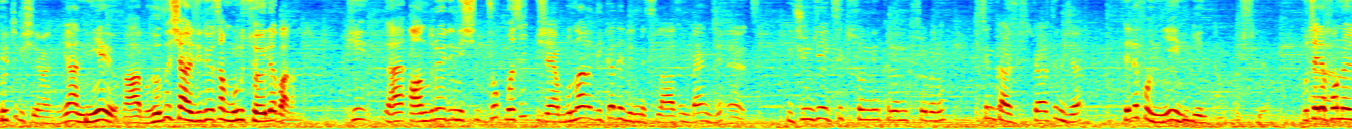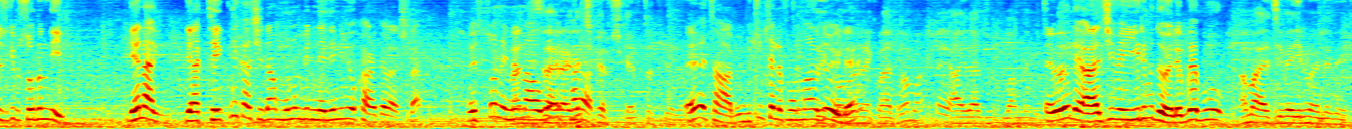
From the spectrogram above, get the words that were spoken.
kötü bir şey bence. Yani niye yok abi? Hızlı şarj ediyorsan bunu söyle bana. Ki yani Android'in işi çok basit bir şey. Yani bunlara dikkat edilmesi lazım bence. Evet. Üçüncü eksik Sony'nin kronik sorunu. Sim kartı çıkartınca telefon niye yeniden başlıyor? Bu telefona özgü bir sorun değil. Genel ya teknik açıdan bunun bir nedeni yok arkadaşlar. Ve Sony'nin aldığı karar. çıkarıp çıkarıp takıyorum. Evet abi bütün telefonlarda Sürekli öyle. Örnek verdim ama ben aylardır kullandığım için. E öyle LG V20 de öyle ve bu Ama LG V20 öyle değil.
